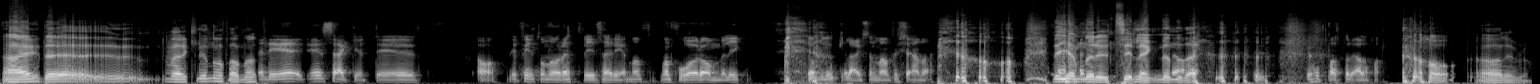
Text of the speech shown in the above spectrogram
Nej, det är verkligen något annat. Men det är, det är säkert, ja, det finns nog någon rättvisa i det. Man, man får de, lik- de lookalikesen man förtjänar. det jämnar ut sig i längden Ja. det där. Vi hoppas på det i alla fall. Ja, ja, det är bra.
